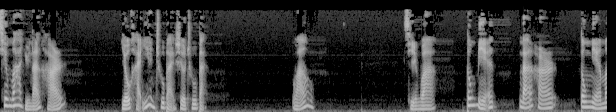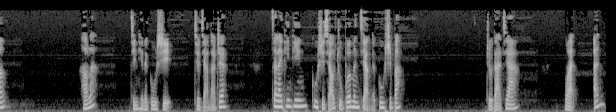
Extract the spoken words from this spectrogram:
青蛙与男孩由海燕出版社出版。哇哦！青蛙冬眠，男孩冬眠吗？好了，今天的故事就讲到这儿，再来听听故事小主播们讲的故事吧。祝大家晚安，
